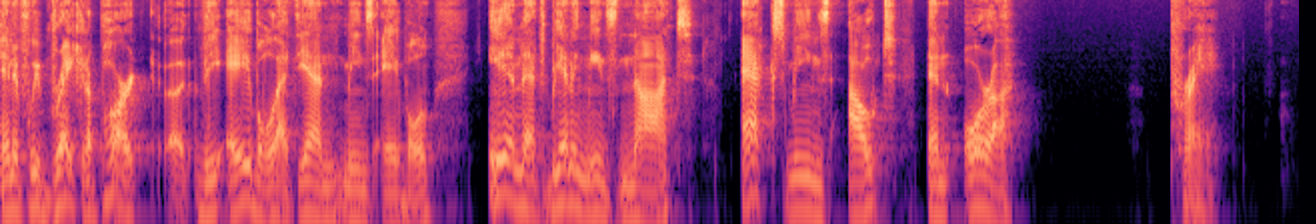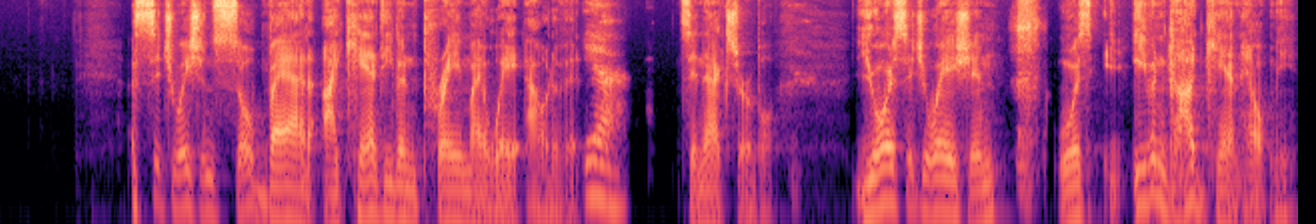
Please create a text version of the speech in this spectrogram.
And if we break it apart, uh, the able at the end means able, in at the beginning means not, x means out, and ora, pray. A situation so bad I can't even pray my way out of it. Yeah. It's inexorable. Your situation was even God can't help me.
